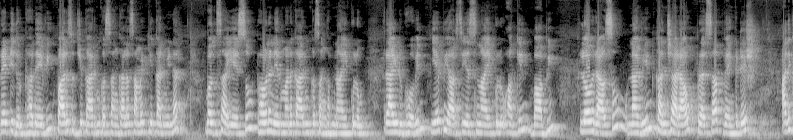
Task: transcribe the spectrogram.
రెడ్డి దుర్గాదేవి పారిశుధ్య కార్మిక సంఘాల సమైక్య కన్వీనర్ బొత్స యేసు భవన నిర్మాణ కార్మిక సంఘం నాయకులు రాయుడు గోవింద్ ఏపీఆర్సీఎస్ నాయకులు అఖిల్ బాబీ లోవరాజు నవీన్ కంచారావు ప్రసాద్ వెంకటేష్ అధిక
